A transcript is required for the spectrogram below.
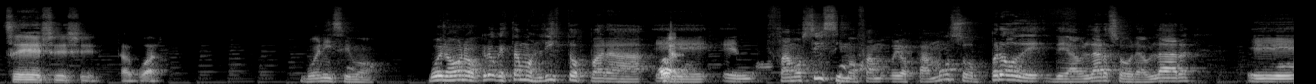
Sí, sí, sí, tal cual. Buenísimo. Bueno, bueno, creo que estamos listos para eh, el famosísimo, pero famoso pro de, hablar sobre hablar. Eh,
